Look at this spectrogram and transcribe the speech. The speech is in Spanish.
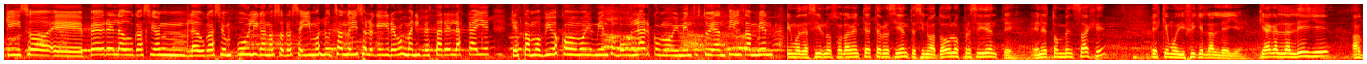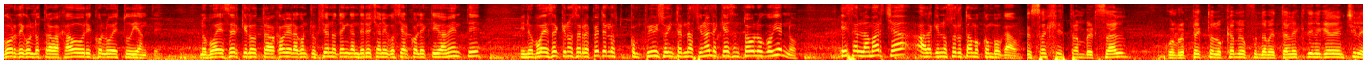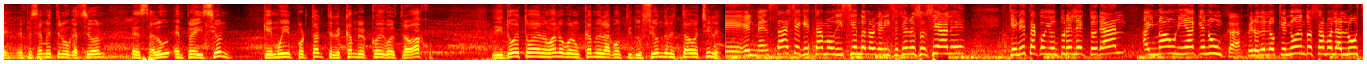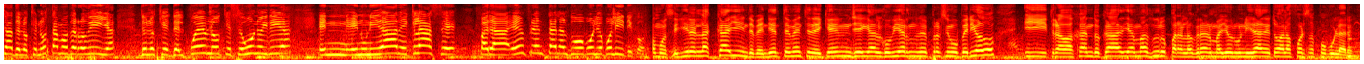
que hizo eh, pebre la educación, la educación pública. Nosotros seguimos luchando y eso es lo que queremos manifestar en las calles, que estamos vivos como movimiento popular, como movimiento estudiantil también. Queremos decir no solamente a este sino a todos los presidentes en estos mensajes, es que modifiquen las leyes, que hagan las leyes acorde con los trabajadores, con los estudiantes. No puede ser que los trabajadores de la construcción no tengan derecho a negociar colectivamente y no puede ser que no se respeten los compromisos internacionales que hacen todos los gobiernos. Esa es la marcha a la que nosotros estamos convocados. El mensaje es transversal con respecto a los cambios fundamentales que tiene que haber en Chile, especialmente en educación, en salud, en previsión, que es muy importante, en el cambio del Código del Trabajo. Y todo esto va de la mano con un cambio de la Constitución del Estado de Chile. Eh, el mensaje que estamos diciendo a las organizaciones sociales que en esta coyuntura electoral hay más unidad que nunca, pero de los que no endosamos las luchas, de los que no estamos de rodillas, de los que del pueblo que se une hoy día en, en unidad de clase, para enfrentar al duopolio político. Vamos a seguir en las calles independientemente de quién llegue al gobierno en el próximo periodo y trabajando cada día más duro para lograr mayor unidad de todas las fuerzas populares.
